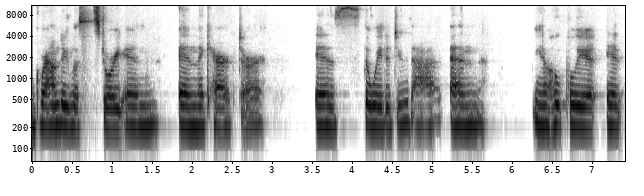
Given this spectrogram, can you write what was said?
grounding the story in in the character is the way to do that. And you know hopefully it, it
